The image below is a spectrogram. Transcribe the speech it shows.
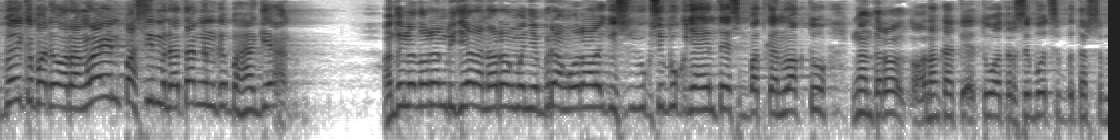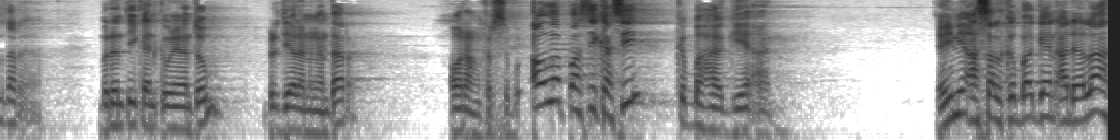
baik kepada orang lain pasti mendatangkan kebahagiaan. Antum lihat orang di jalan, orang menyeberang, orang lagi sibuk-sibuknya ente sempatkan waktu ngantar orang kakek tua tersebut sebentar-sebentar. Berhentikan kemudian antum berjalan mengantar orang tersebut. Allah pasti kasih kebahagiaan. Ya, ini asal kebahagiaan adalah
